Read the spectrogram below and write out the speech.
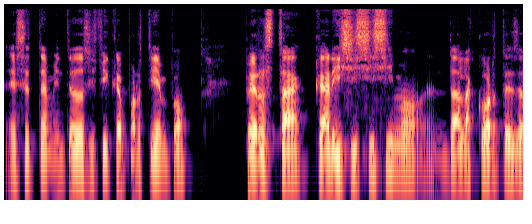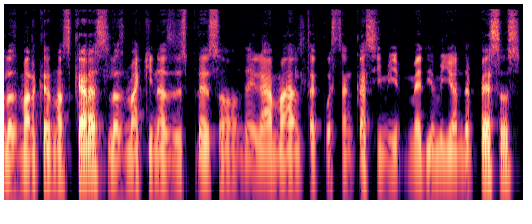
ese también te dosifica por tiempo pero está carísimo. Da la corte es de las marcas más caras. Las máquinas de expreso de gama alta cuestan casi medio millón de pesos,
